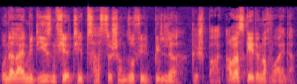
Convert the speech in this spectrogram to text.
Und allein mit diesen vier Tipps hast du schon so viele Bilder gespart. Aber es geht ja noch weiter.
